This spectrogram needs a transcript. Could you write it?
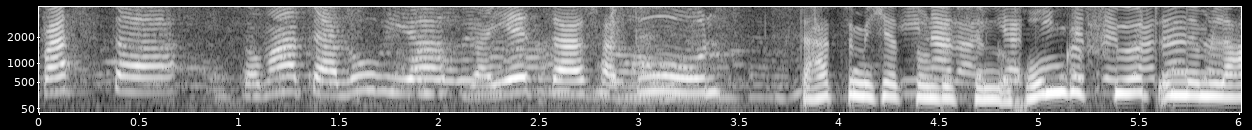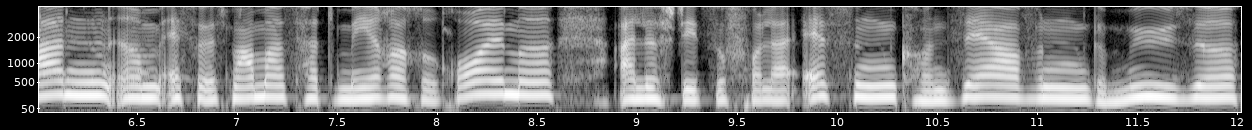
pasta, tomate, alubias, galletas, atún. Da hat sie mich jetzt so ein bisschen rumgeführt in dem Laden. Ähm, SOS Mamas hat mehrere Räume. Alles steht so voller Essen, Konserven, Gemüse.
